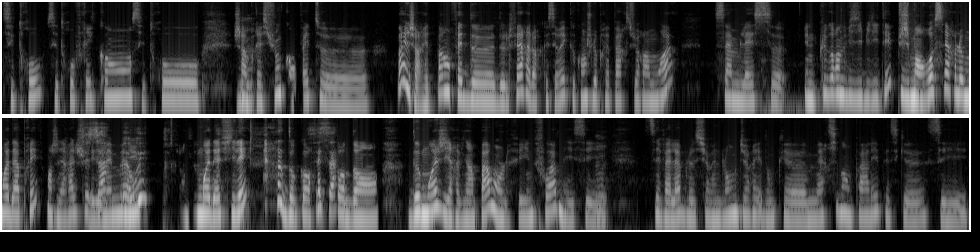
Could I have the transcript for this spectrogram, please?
c'est trop, c'est trop fréquent, c'est trop. J'ai mmh. l'impression qu'en fait, ouais, j'arrête pas en fait de, de, le faire. Alors que c'est vrai que quand je le prépare sur un mois, ça me laisse une plus grande visibilité. Puis je m'en resserre le mois d'après. En général, je fais les mêmes bah menus sur deux mois d'affilée. Donc en fait, pendant deux mois, j'y reviens pas. On le fait une fois, mais c'est mm. c'est valable sur une longue durée. Donc euh, merci d'en parler parce que c'est.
